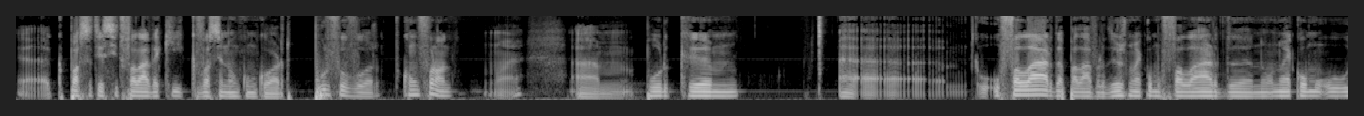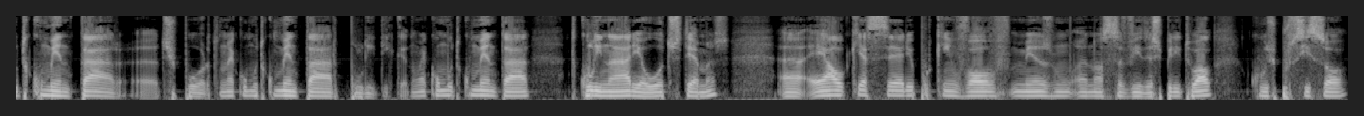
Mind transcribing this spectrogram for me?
eh, que possa ter sido falado aqui que você não concorde, por favor, confronte, não é? Um, porque uh, o falar da palavra de Deus não é como falar de, não, não é como o documentar uh, desporto, não é como documentar política, não é como documentar de culinária ou outros temas. Uh, é algo que é sério porque envolve mesmo a nossa vida espiritual, cujo por si só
